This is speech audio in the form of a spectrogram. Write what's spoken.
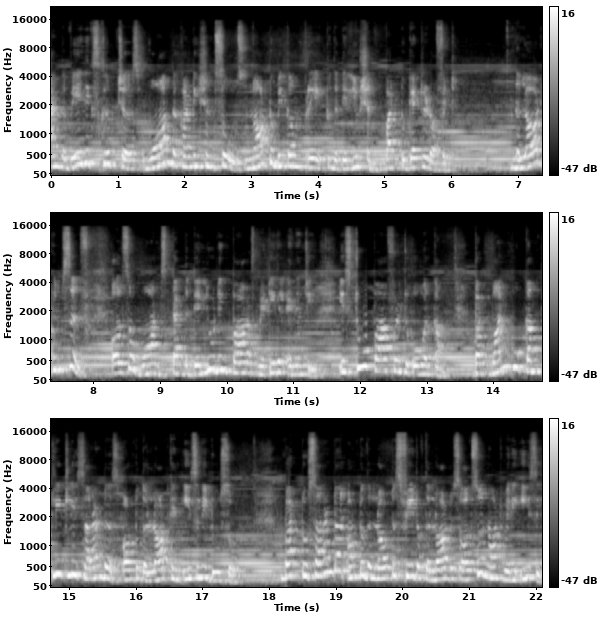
And the Vedic scriptures warn the conditioned souls not to become prey to the delusion but to get rid of it. The Lord Himself also warns that the deluding power of material energy is too powerful to overcome, but one who completely surrenders onto the Lord can easily do so. But to surrender unto the lotus feet of the Lord is also not very easy.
